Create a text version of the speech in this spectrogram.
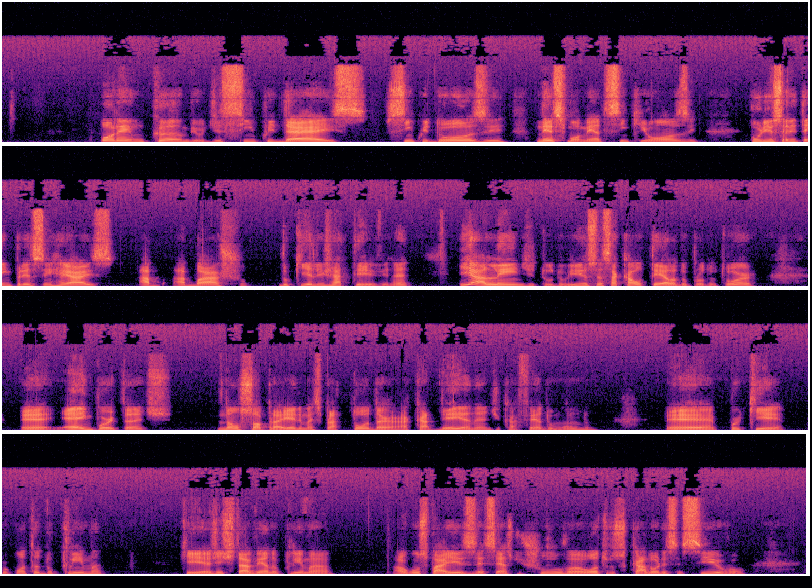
porém um câmbio de 5,10, 5,12, nesse momento 5,11. Por isso ele tem preço em reais abaixo do que ele já teve, né? E além de tudo isso, essa cautela do produtor é, é importante, não só para ele, mas para toda a cadeia né, de café do mundo. É, por quê? Por conta do clima, que a gente está vendo o clima, alguns países excesso de chuva, outros calor excessivo,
